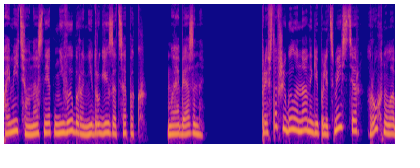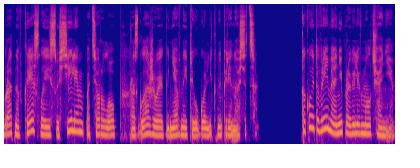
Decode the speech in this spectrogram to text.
Поймите, у нас нет ни выбора, ни других зацепок. Мы обязаны. Привставший было на ноги полицмейстер рухнул обратно в кресло и с усилием потер лоб, разглаживая гневный треугольник на переносице. Какое-то время они провели в молчании.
